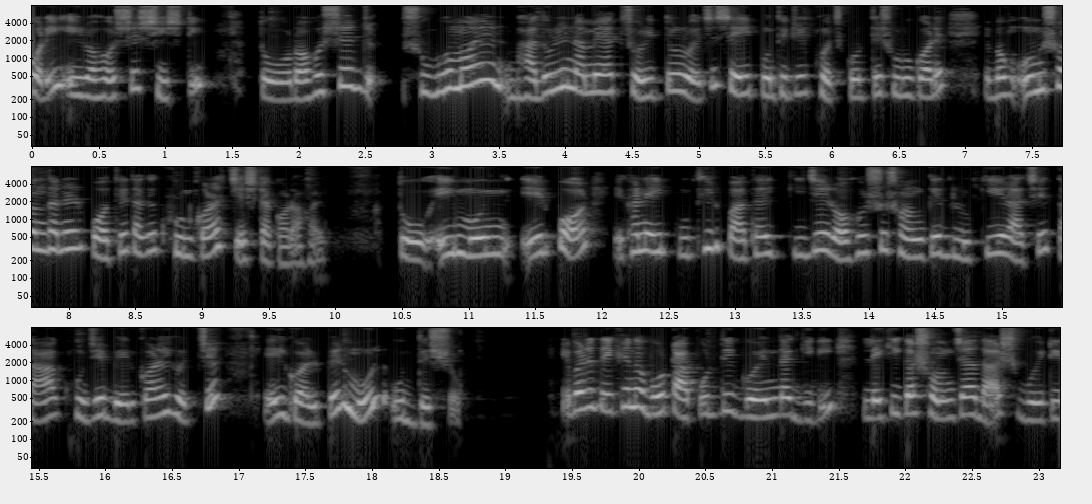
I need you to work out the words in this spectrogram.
করেই এই রহস্যের সৃষ্টি। তো রহস্যের শুভময় ভাদুরী নামে এক চরিত্র রয়েছে, সেই পুঁথিটির খোঁজ করতে শুরু করে এবং অনুসন্ধানের পথে তাকে খুন করার চেষ্টা করা হয়। তো এই মন, এরপর এখানে এই পুঁথির পাতায় কী যে রহস্য সংকেত লুকিয়ে আছে তা খুঁজে বের করাই হচ্ছে এই গল্পের মূল উদ্দেশ্য। এবারে দেখে নেব টাপুরদি গোয়েন্দাগিরি লেখিকা সোমজা দাস বইটি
